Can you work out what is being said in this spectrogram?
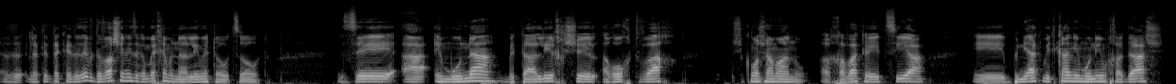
אז לתת את הקטע הזה. ודבר שני, זה גם איך הם מנהלים את ההוצאות. זה האמונה בתהליך של ארוך טווח, שכמו שאמרנו, הרחבת היציאה, אה, בניית מתקן אימונים חדש,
